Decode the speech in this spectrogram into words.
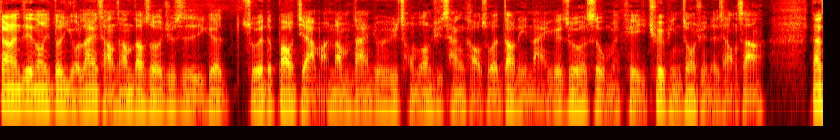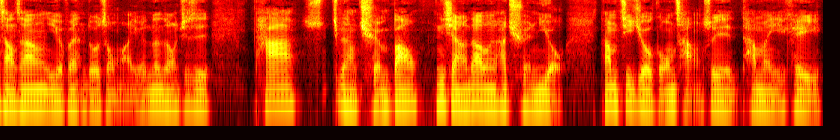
当然，这些东西都有赖厂商，到时候就是一个所谓的报价嘛。那我们当然就会去从中去参考，说到底哪一个最后是我们可以确评中选的厂商。那厂商也有分很多种嘛，有那种就是他基本上全包，你想得到的东西他全有，他们自己就有工厂，所以他们也可以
